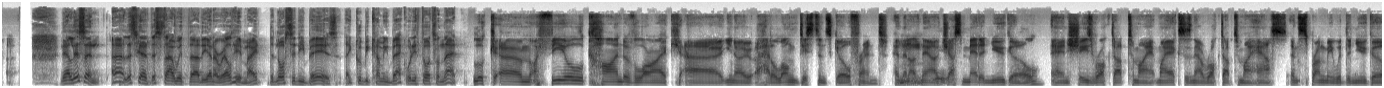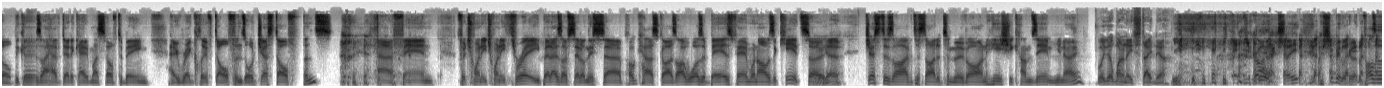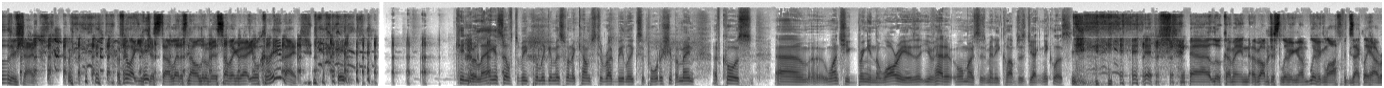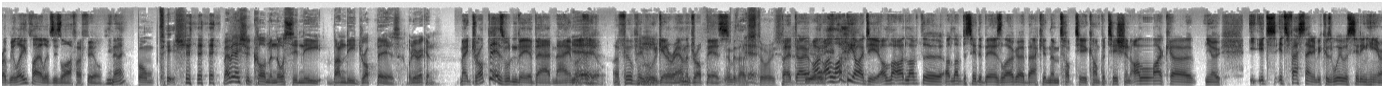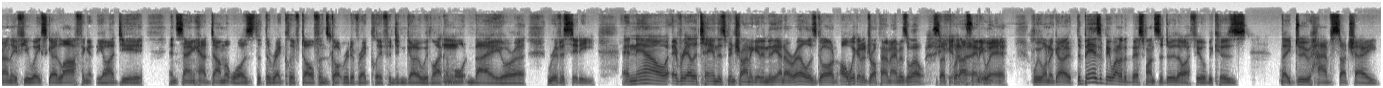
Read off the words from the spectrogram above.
Now, listen, uh, let's go. Let's start with uh, the NRL here, mate. The North Sydney Bears. They could be coming back. What are your thoughts on that? Look, um, I feel kind of like, uh, you know, I had a long distance girlfriend, and then mm. I've now Ooh. just met a new girl, and she's rocked up to my my ex has now rocked up to my house and sprung me with the new girl because I have dedicated myself to being a Redcliffe Dolphins or just Dolphins uh, fan for 2023. But as I've said on this uh, podcast, guys, I was a Bears fan when I was a kid. So just as I've decided to move on, here she comes in, you know? We got one in each state now. yeah, yeah, you're right, actually. I should be looking at the positive, Shane. I feel like you've just uh, let us know a little bit of something about your career, mate. can you allow yourself to be polygamous when it comes to rugby league supportership? I mean, of course, um, once you bring in the Warriors, you've had almost as many clubs as Jack Nicklaus. uh, look, I mean, I'm just living, I'm living life exactly how a rugby league player lives his life. I feel, you know, bomb tish. Maybe they should call them the North Sydney Bundy Drop Bears. What do you reckon? Mate, drop bears wouldn't be a bad name. Yeah. I feel. I feel people would get around the drop bears. Remember those yeah. stories? But uh, yeah. I, I, love the idea. I'd, I'd, love the. I'd love to see the Bears logo back in the top tier competition. I like. Uh, you know, it's it's fascinating because we were sitting here only a few weeks ago laughing at the idea and saying how dumb it was that the Redcliffe Dolphins got rid of Redcliffe and didn't go with like mm. a Moreton Bay or a River City. And now every other team that's been trying to get into the NRL has gone, oh, we're going to drop our name as well. So put yeah. us anywhere we want to go. The Bears would be one of the best ones to do, though, I feel, because they do have such a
